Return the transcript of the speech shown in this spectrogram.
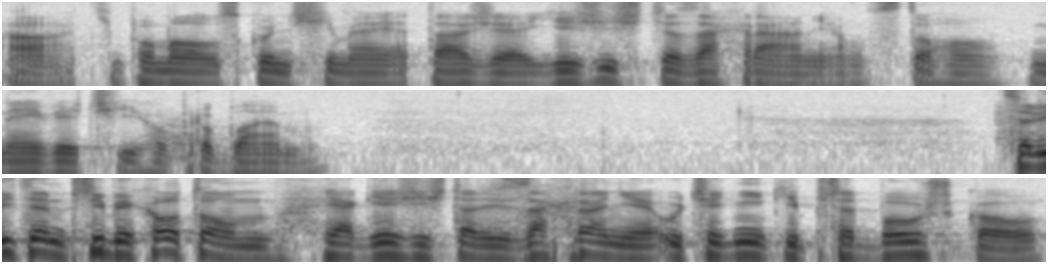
a tím pomalu skončíme, je ta, že Ježíš tě zachránil z toho největšího problému. Celý ten příběh o tom, jak Ježíš tady zachraňuje učedníky před bouřkou,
